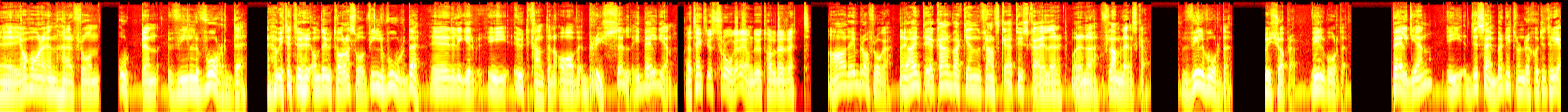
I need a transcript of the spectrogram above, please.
Eh, Jag har en här från orten Vilvorde. Jag vet inte om det uttalas så. Vilvorde. Eh, Det ligger i utkanten av Bryssel i Belgien. Jag tänkte just fråga dig om du uttalade det rätt. Ja, det är en bra fråga. Jag, är inte, jag kan varken franska, tyska eller vad det nu är, flamländska. Vilvorde. Vi köper det. Vilvorde. Belgien i december 1973.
